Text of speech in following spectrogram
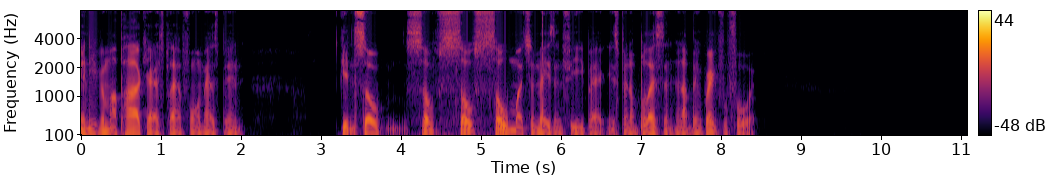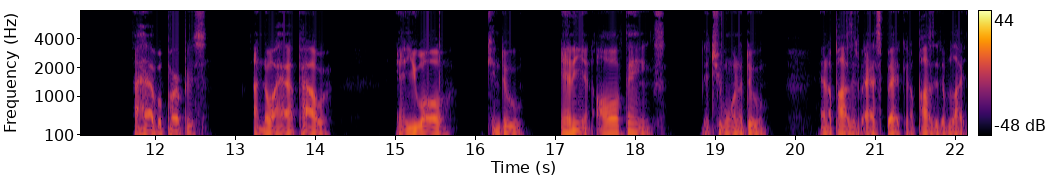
And even my podcast platform has been getting so, so, so, so much amazing feedback. It's been a blessing, and I've been grateful for it. I have a purpose. I know I have power, and you all can do any and all things that you want to do in a positive aspect, and a positive light.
